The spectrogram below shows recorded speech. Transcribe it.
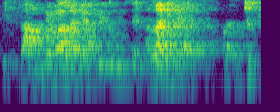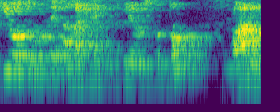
कि सामने वाला व्यक्ति तुमसे अलग है और चूँकि वो तुमसे अलग है, इसलिए उसको तुम मारो,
